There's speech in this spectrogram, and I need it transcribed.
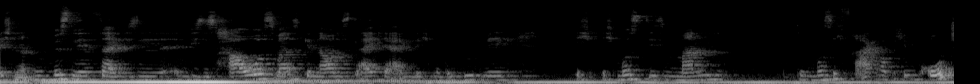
Ich, ja. Wir müssen jetzt da in, diesen, in dieses Haus, war es genau das gleiche eigentlich mit dem Ludwig. Ich, ich muss diesem Mann, den muss ich fragen, ob ich ihm Brot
